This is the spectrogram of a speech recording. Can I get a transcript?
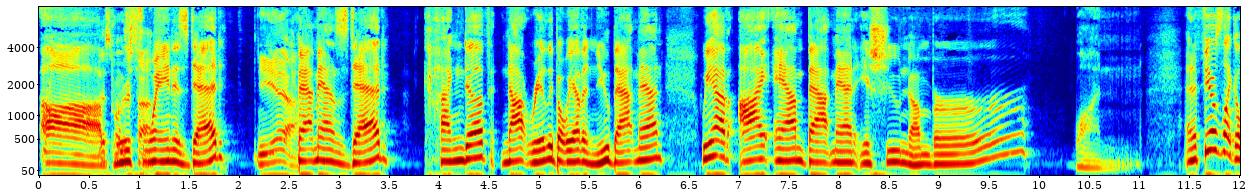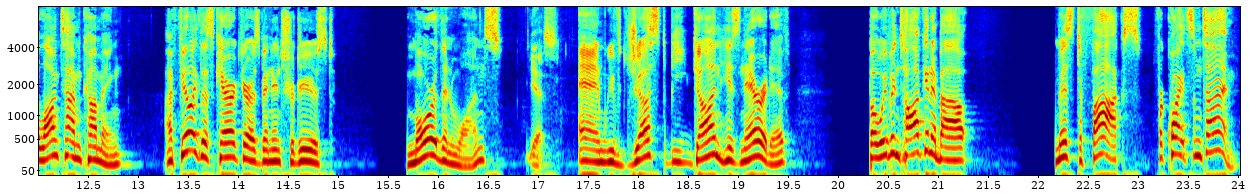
uh, This Bruce. Wayne is dead. Yeah, Batman's dead. Kind of, not really, but we have a new Batman. We have I Am Batman issue number one. And it feels like a long time coming. I feel like this character has been introduced more than once, yes, and we've just begun his narrative, but we've been talking about Mr. Fox for quite some time.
